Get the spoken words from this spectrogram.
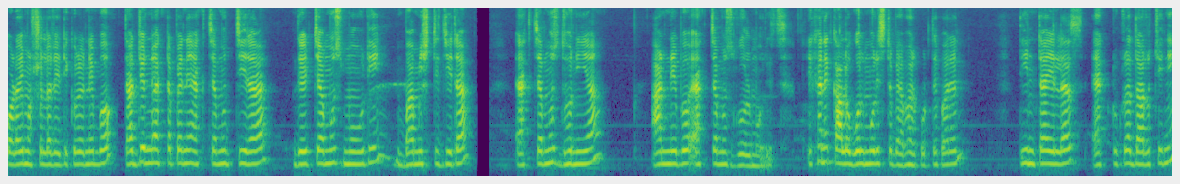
কড়াই মশলা রেডি করে নেব। তার জন্য একটা প্যানে এক চামচ জিরা, দেড় চামচ মৌরি বা মিষ্টি জিরা, এক চামচ ধনিয়া, আর নেব এক চামচ গোলমরিচ। এখানে কালো গোলমরিচটা ব্যবহার করতে পারেন। তিনটা এলাচ, এক টুকরা দারুচিনি,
